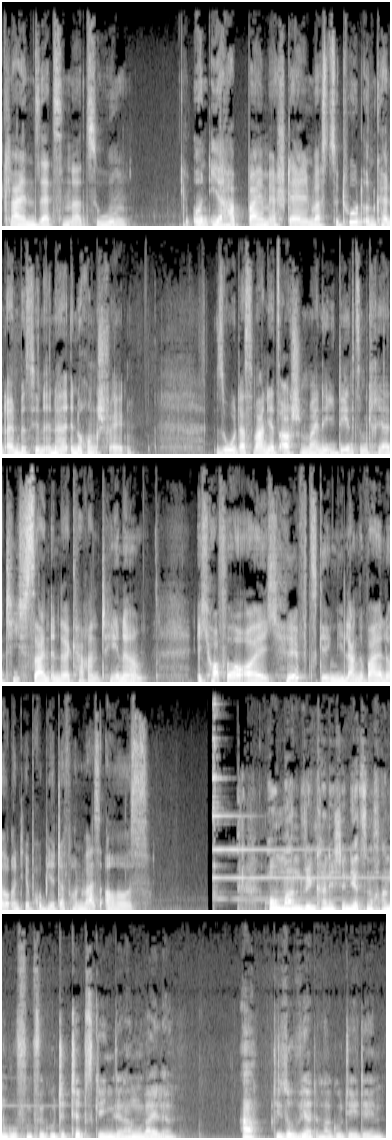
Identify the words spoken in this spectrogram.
kleinen Sätzen dazu. Und ihr habt beim Erstellen was zu tun und könnt ein bisschen in Erinnerung schwelgen. So, das waren jetzt auch schon meine Ideen zum Kreativsein in der Quarantäne. Ich hoffe, euch hilft's gegen die Langeweile und ihr probiert davon was aus. Oh Mann, wen kann ich denn jetzt noch anrufen für gute Tipps gegen die Langeweile? Ah, die Suvi hat immer gute Ideen.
